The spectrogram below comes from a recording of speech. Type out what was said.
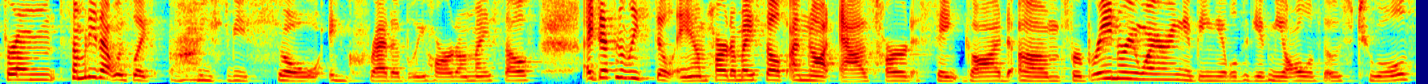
from somebody that was like, I used to be so incredibly hard on myself, I definitely still am hard on myself. I'm not as hard, thank God, um, for brain rewiring and being able to give me all of those tools.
